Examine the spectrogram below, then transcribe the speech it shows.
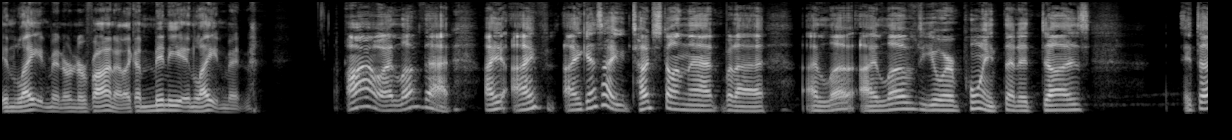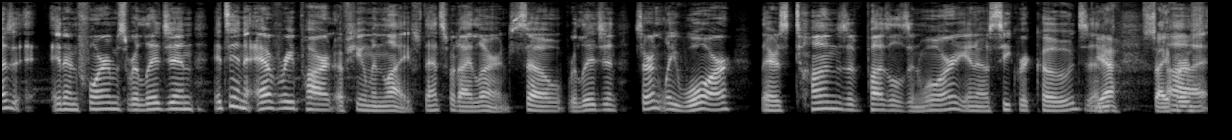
enlightenment or nirvana, like a mini enlightenment. Oh, I love that. I I I guess I touched on that, but I I love I loved your point that it does it does it informs religion. It's in every part of human life. That's what I learned. So religion, certainly war. There's tons of puzzles in war, you know, secret codes and yeah, ciphers. uh,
